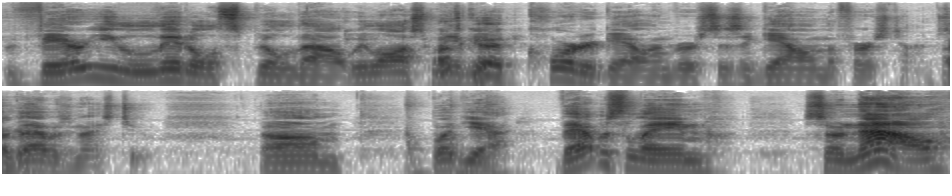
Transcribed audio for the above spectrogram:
very little spilled out. We lost maybe a quarter gallon versus a gallon the first time, so Okay. that was nice too. Um, but yeah, that was lame. So now,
